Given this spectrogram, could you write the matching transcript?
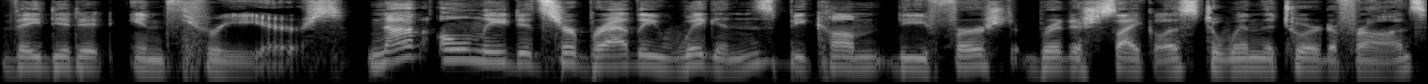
they did it in three years. Not only did Sir Bradley Wiggins become the first British cyclist to win the Tour de France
